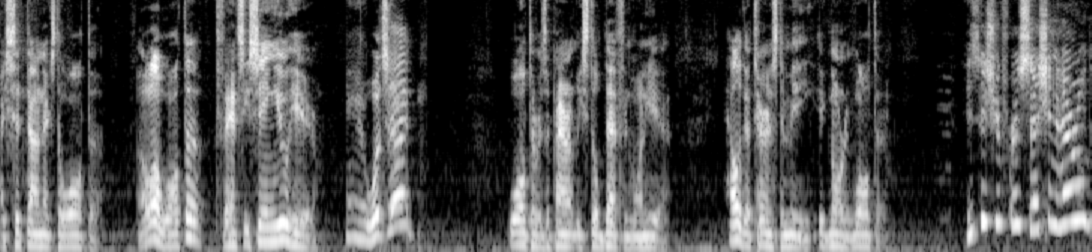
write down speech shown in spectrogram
I sit down next to Walter. Hello, Walter. Fancy seeing you here. "Yeah, what's that? Walter is apparently still deaf in one ear. Helga turns to me, ignoring Walter. Is this your first session, Harold?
